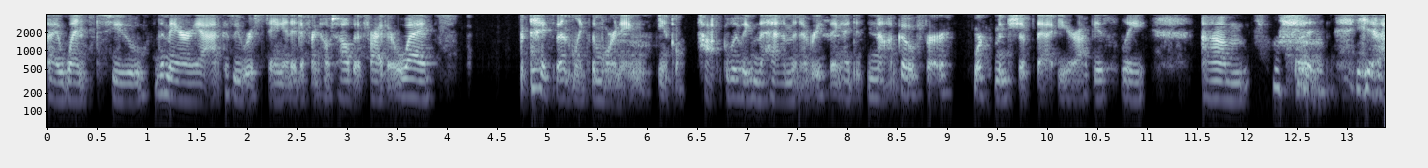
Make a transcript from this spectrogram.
i went to the marriott because we were staying at a different hotel a bit farther away. I spent like the morning you know hot gluing the hem and everything. I did not go for workmanship that year obviously. Um but yeah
